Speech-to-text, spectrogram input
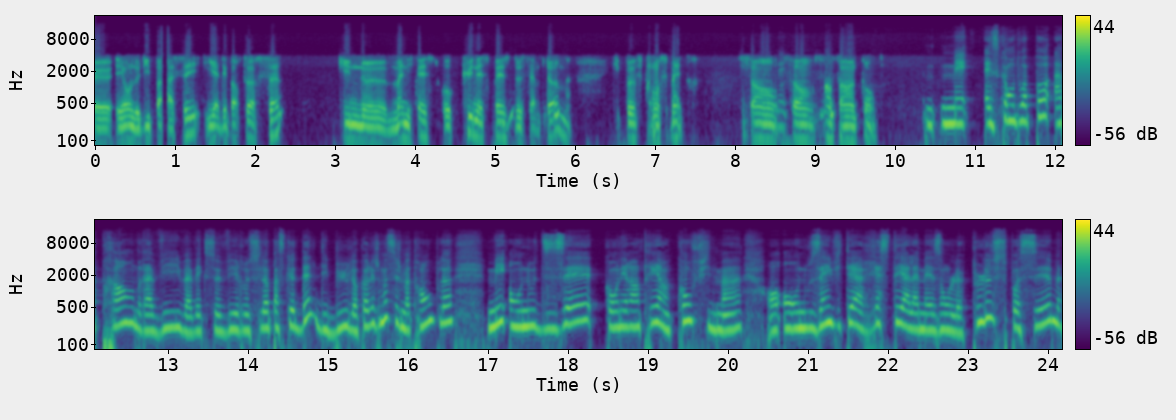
euh, et on ne le dit pas assez, il y a des porteurs sains qui ne manifestent aucune espèce de symptômes qui peuvent transmettre sans s'en sans, sans rendre compte. Mais est-ce qu'on doit pas apprendre à vivre avec ce virus-là? Parce que dès le début, là, corrige-moi si je me trompe, là, mais on nous disait qu'on est rentré en confinement, on, on, nous invitait à rester à la maison le plus possible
